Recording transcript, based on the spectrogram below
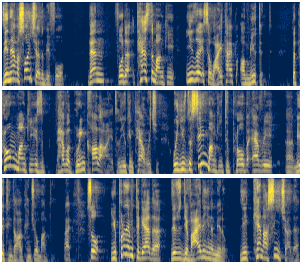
They never saw each other before. Then for the test monkey, either it's a wild type or mutant. The probe monkey is have a green color on it, you can tell which. We use the same monkey to probe every uh, mutant or control monkey right? So you put them together, there's a divide in the middle. They cannot see each other.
